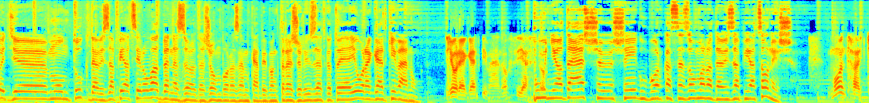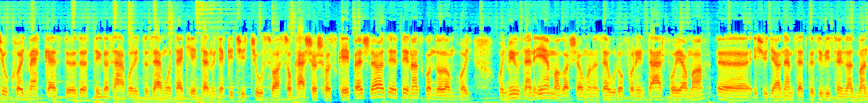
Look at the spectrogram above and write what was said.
Ahogy mondtuk, devizapiaci rovat, benne Zölde Zsombor, az MKB Bank Treasury üzletkötője. Jó reggelt kívánunk! Jó reggelt kívánok, sziasztok! Punyadás, hőség, uborka szezon van a devizapiacon is? Mondhatjuk, hogy megkezdődött igazából itt az elmúlt egy héten, ugye kicsit csúszva a szokásoshoz képest, de azért én azt gondolom, hogy, hogy miután ilyen magasan van az euróforint árfolyama, és ugye a nemzetközi viszonylatban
